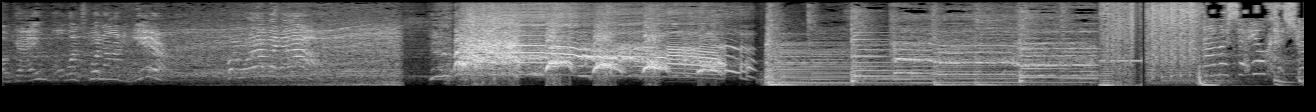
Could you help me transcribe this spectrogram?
Okay, well, what's going on here? Wait, where am I now? Promise that you'll catch me.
